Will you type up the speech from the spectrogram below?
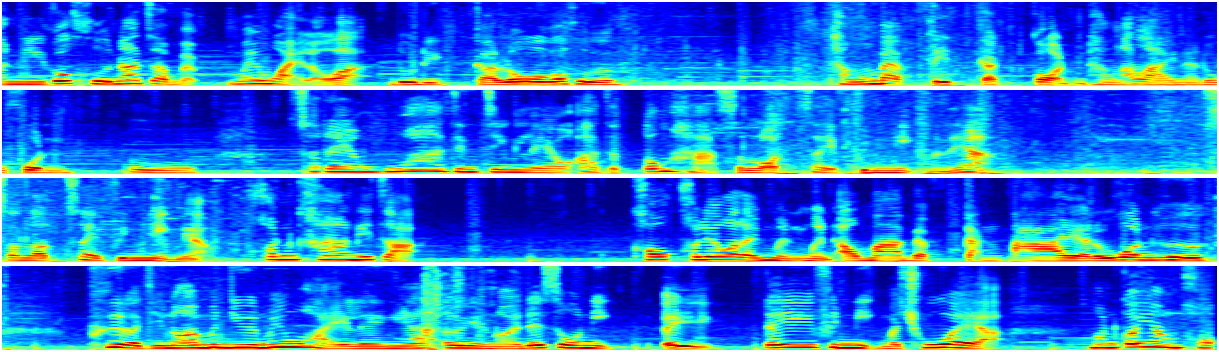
อันนี้ก็คือน่าจะแบบไม่ไหวแล้วอะดูดิกาโลก็คือ ทั้งแบบติดกัดก่อนทั้งอะไรนะทุกคนเออ แสดงว่าจริงๆ แล้วอาจจะต้องหาสล็อตใส่ฟินิกนะเนี่ย สล็อตใส่ฟินิกเนี่ยค่อนข้างที่จะเขาเขาเรียกว่าอะไรเหมือนเหมือนเอามาแบบกันตายอะทุกคนคือเผื่อจีน้อยมันยืนไม่ไหวอะไรเงี้ยเอออย่างน้อยได้โซนิกเอ้ยได้ฟินิกมาช่วยอะมันก็ยังพอ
